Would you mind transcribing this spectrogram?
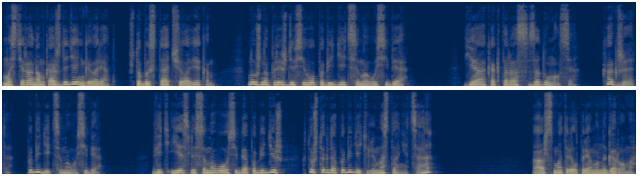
Мастера нам каждый день говорят, чтобы стать человеком, нужно прежде всего победить самого себя. Я как-то раз задумался, как же это, победить самого себя? Ведь если самого себя победишь, кто ж тогда победителем останется, а? Аж смотрел прямо на Горома.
